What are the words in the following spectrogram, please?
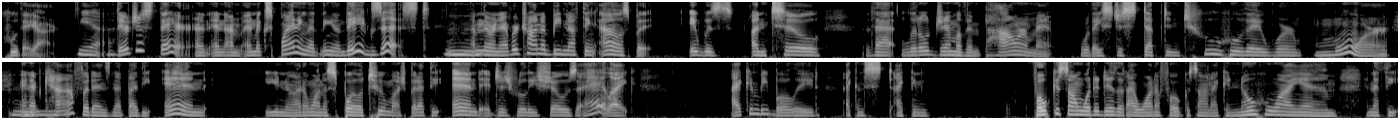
who they are. Yeah. They're just there and, and I'm, I'm explaining that you know they exist. Mhm. and they were never trying to be nothing else but it was until that little gem of empowerment where they just stepped into who they were more and had Mhm. confidence that by the end you know, I don't want to spoil too much, but at the end, it just really shows that hey, like, I can be bullied. I can st- I can focus on what it is that I want to focus on. I can know who I am, and at the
